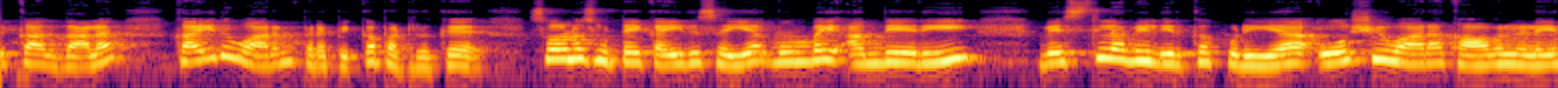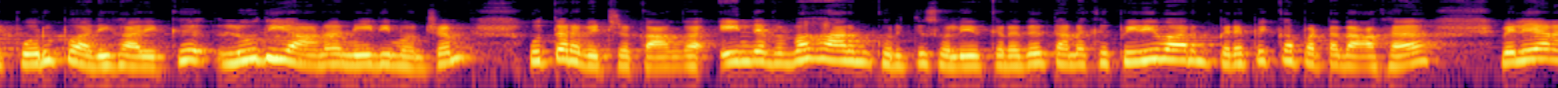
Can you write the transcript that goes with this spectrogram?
ஏற்காததால கைது வாரன் பிறப்பிக்கப்பட்டிருக்கு. சோனு சூட்டை கைது செய்ய மும்பை அந்தேரி வெஸ்ட்லவில் இருக்கக்கூடிய ஓஷிவாரா காவல் நிலைய பொறுப்பு அதிகாரிக்கு லூதியானா நீதிமன்றம் நீதிமன்றம் உத்தரவிட்டிருக்காங்க. இந்த விவகாரம் குறித்து சொல்லியிருக்கிறது தனக்கு பிடிவாரம் பிறப்பிக்கப்பட்டதாக வெளியான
